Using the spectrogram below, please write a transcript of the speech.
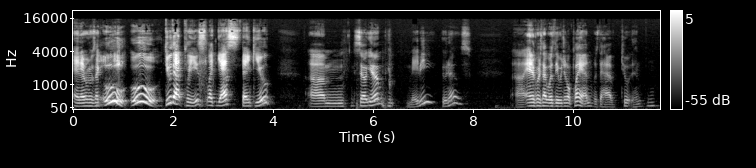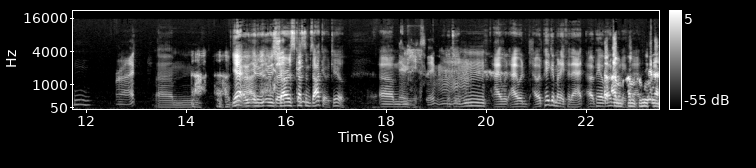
And everyone was like, ooh, ooh, do that, please. Like, yes, thank you. Um, so, you know, maybe, who knows? Uh, and of course, that was the original plan, was to have two of them. Right. Um, uh, yeah, it, it, it was Char's custom Zaku, too. Um, there you see. Mm, I would, I would, I would pay good money for that. I would pay a lot of I'm, money for I'm, that. I'm gonna,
